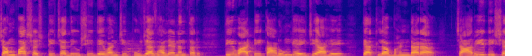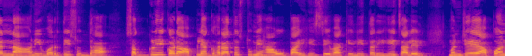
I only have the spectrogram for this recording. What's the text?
चंपाषष्टीच्या दिवशी देवांची पूजा झाल्यानंतर ती वाटी काढून घ्यायची आहे. त्यातलं भंडारा चारी दिशांना आणि वरतीसुद्धा सगळीकडं आपल्या घरातच तुम्ही हा उपाय ही सेवा केली तरीही चालेल. म्हणजे आपण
